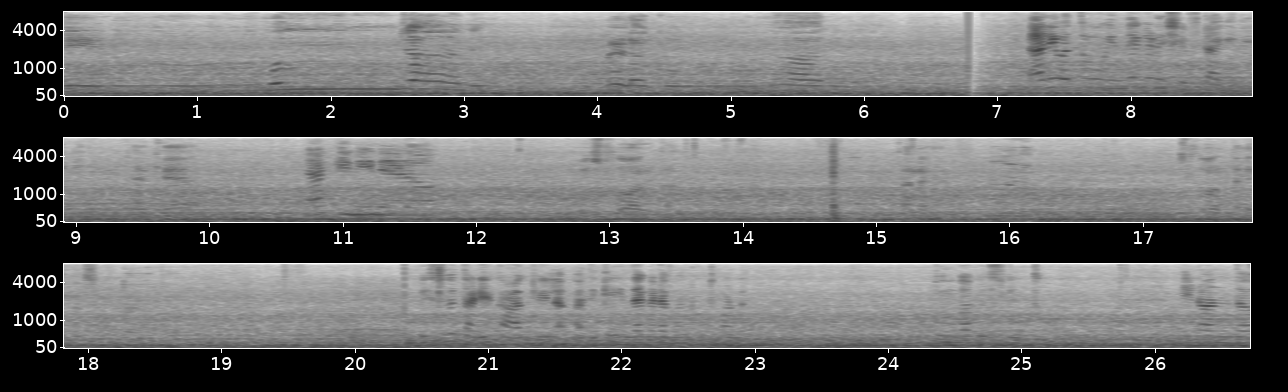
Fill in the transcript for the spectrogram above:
ನೀನು ಮುಂಜಾನೆ ಬೆಳಕು ನಾನು. ನಾನಿವತ್ತು ಹಿಂದೆಗಡೆ ಶಿಫ್ಟ್ ಆಗಿದ್ದೀನಿ. ಯಾಕೆ? ಯಾಕೆ ನೀನು ಹೇಳೋ ಬಿಸಿಲು ಅಂತ ತಾನೇ ಹೌದು ಬಿಸಿಲು ಅಂತ ಹಿಂದೆ ಶಿಫ್ಟ್ ಆಗಿದೆ ಬಿಸಿಲು ತಡೆಯೋಕ್ಕಾಗಲಿಲ್ಲ ಅದಕ್ಕೆ ಹಿಂದೆಗಡೆ ಬಂದು ಕುತ್ಕೊಂಡೆ ತುಂಬ ಬಿಸಿಲಿತ್ತು ಇನ್ನೊಂದು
